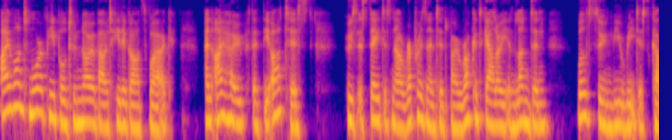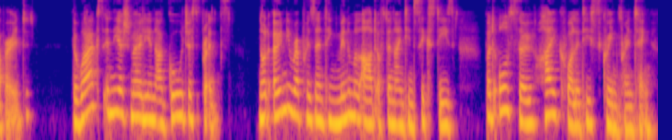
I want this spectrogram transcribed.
I want more people to know about Hedegaard's work, and I hope that the artist, whose estate is now represented by Rocket Gallery in London, will soon be rediscovered. The works in the Ashmolean are gorgeous prints, not only representing minimal art of the 1960s, but also high quality screen printing.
